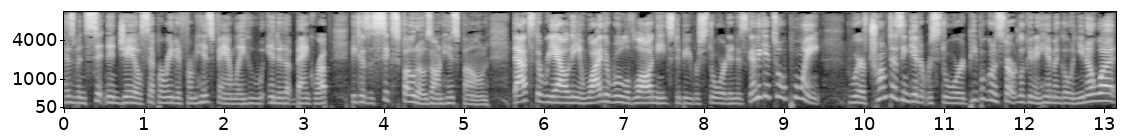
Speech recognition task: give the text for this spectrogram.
has been sitting in jail, separated from his family, who ended up bankrupt because of six photos on his phone. That's the reality, and why the rule of law needs to be restored. And it's going to get to a point where if Trump doesn't get it restored, people are going to start looking at him and going, you know what?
